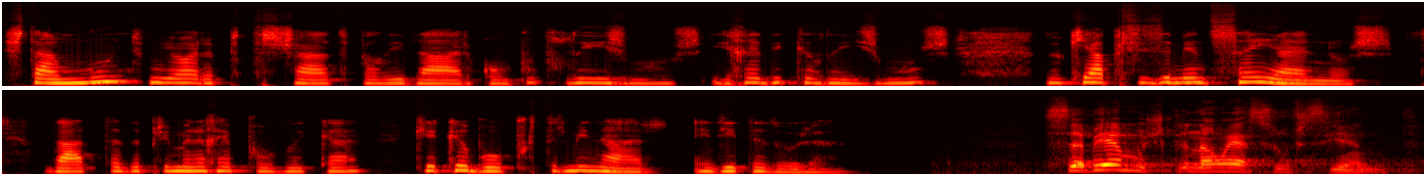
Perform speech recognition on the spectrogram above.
está muito melhor apetrechado para lidar com populismos e radicalismos do que há precisamente 100 anos, data da Primeira República, que acabou por terminar em ditadura. Sabemos que não é suficiente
